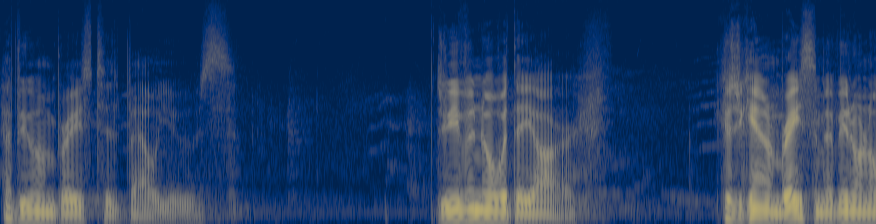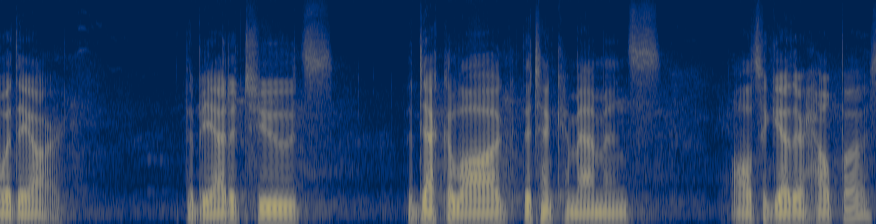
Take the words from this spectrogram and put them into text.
Have you embraced His values? Do you even know what they are? Because you can't embrace them if you don't know what they are. The Beatitudes, the Decalogue, the Ten Commandments, all together help us.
